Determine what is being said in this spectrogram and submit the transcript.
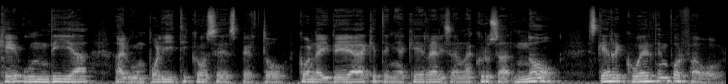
que un día algún político se despertó con la idea de que tenía que realizar una cruzada. No, es que recuerden por favor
